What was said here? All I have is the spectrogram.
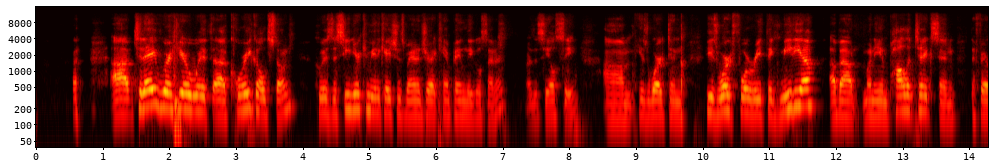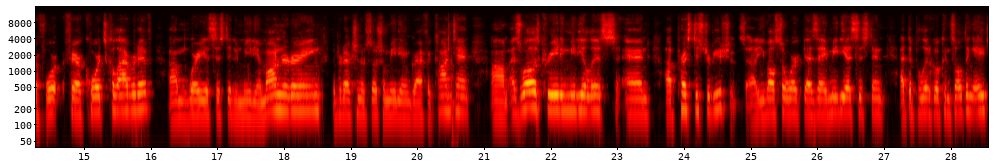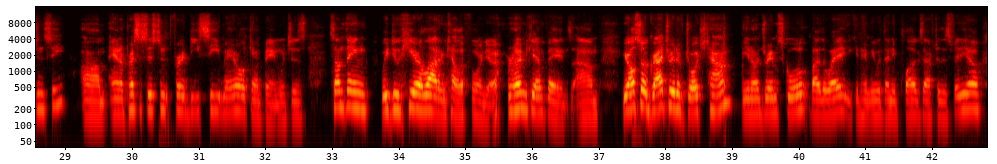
uh, today, we're here with uh, Corey Goldstone, who is the Senior Communications Manager at Campaign Legal Center, or the CLC. Um, he's worked in he's worked for Rethink Media about money in politics and the Fair for, Fair Courts Collaborative, um, where he assisted in media monitoring, the production of social media and graphic content, um, as well as creating media lists and uh, press distributions. Uh, you've also worked as a media assistant at the political consulting agency um, and a press assistant for a DC mayoral campaign, which is something we do here a lot in California, run campaigns. Um, you're also a graduate of Georgetown, you know, Dream School, by the way. You can hit me with any plugs after this video.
